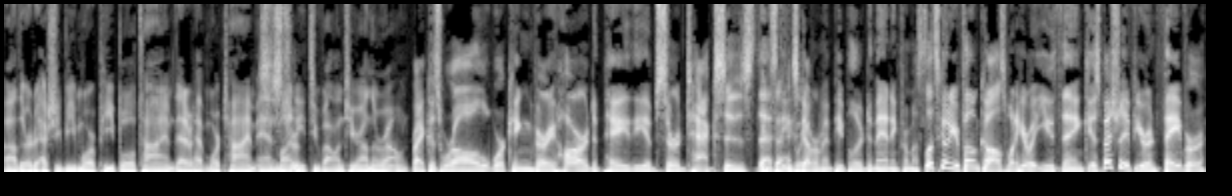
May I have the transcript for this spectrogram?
uh, there would actually be more people time that would have more time and money true. to volunteer on their own. Right, because we're all working very hard to pay the absurd taxes that exactly. these government people are demanding from us. Let's go to your phone calls. Want to hear what you think, especially if you're in favor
